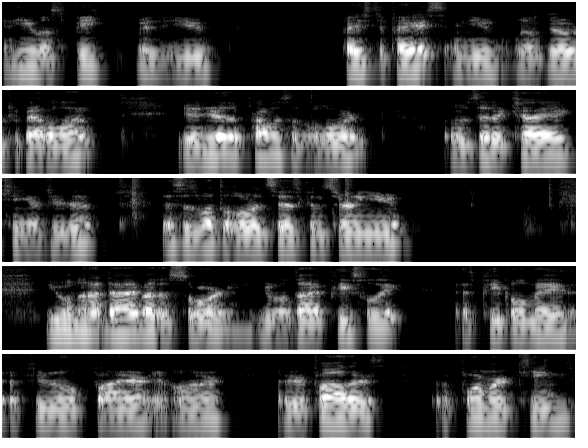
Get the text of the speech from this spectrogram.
and he will speak with you face to face, and you will go to Babylon. Yet hear the promise of the Lord. O Zedekiah, king of Judah, this is what the Lord says concerning you. You will not die by the sword, you will die peacefully, as people made a funeral fire in honor of your fathers, the former kings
